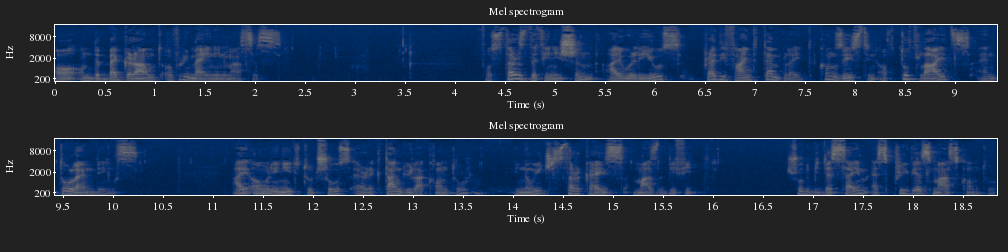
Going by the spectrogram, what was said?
or on the background of remaining masses. For stairs definition, I will use predefined template consisting of two flights and two landings. I only need to choose a rectangular contour in which staircase must be fit should be the same as previous mass contour.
